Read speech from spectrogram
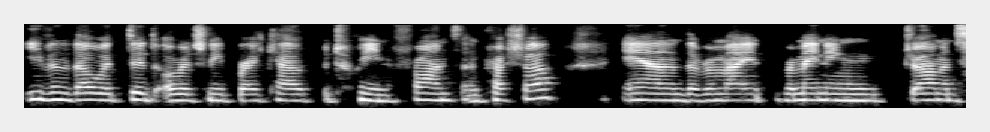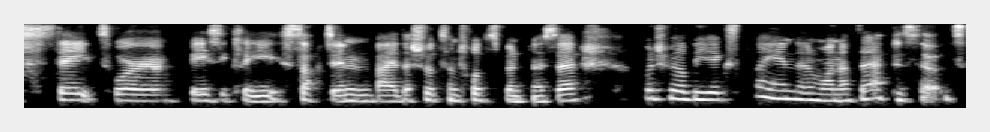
even though it did originally break out between France and Prussia, and the remi- remaining German states were basically sucked in by the Schutz und Trutzbündnisse, which will be explained in one of the episodes.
